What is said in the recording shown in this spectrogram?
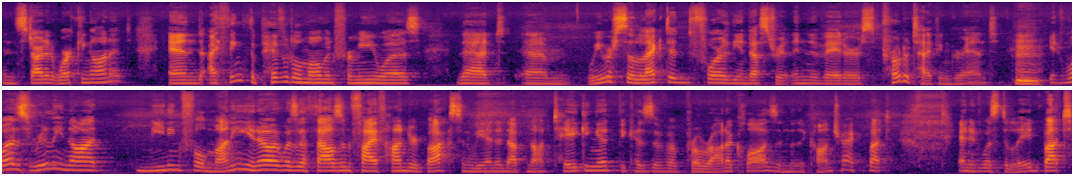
and started working on it. And I think the pivotal moment for me was that um, we were selected for the Industrial Innovators prototyping grant. Hmm. It was really not meaningful money. You know, it was a thousand five hundred bucks, and we ended up not taking it because of a pro rata clause in the contract. But and it was delayed. But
